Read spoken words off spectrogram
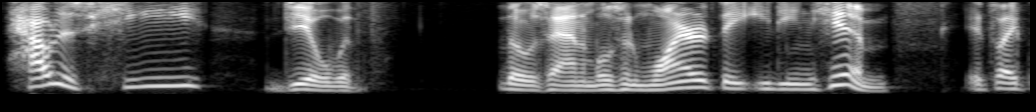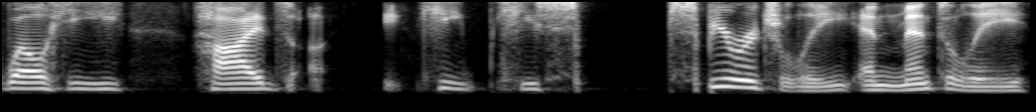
How does he deal with those animals and why aren't they eating him? It's like, well, he hides, uh, he he spiritually and mentally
